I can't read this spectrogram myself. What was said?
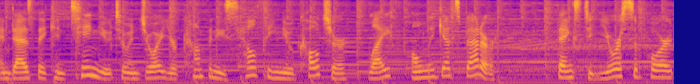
And as they continue to enjoy your company's healthy new culture, life only gets better. Thanks to your support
